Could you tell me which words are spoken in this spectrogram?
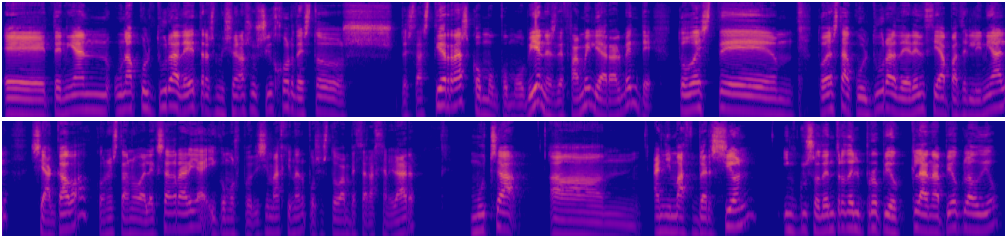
eh, tenían una cultura de transmisión a sus hijos de, estos, de estas tierras como, como bienes de familia realmente. Este, toda esta cultura de herencia patrilineal se acaba con esta nueva lex agraria y como os podéis imaginar, pues esto va a empezar a generar mucha animadversión, incluso dentro del propio clan Apio Claudio,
